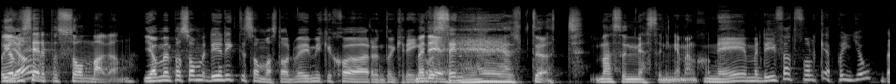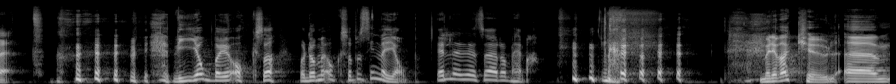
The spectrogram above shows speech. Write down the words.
Och jag vill Ja. se det på sommaren. Ja, men på sommar, det är en riktig sommarstad. Vi har ju mycket sjöar runt omkring. Men det är sen- helt dött. Man ser nästan inga människor. Nej, men det är ju för att folk är på jobbet. vi jobbar ju också, och de är också på sina jobb. Eller så är de hemma. Men det var kul. Ehm,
